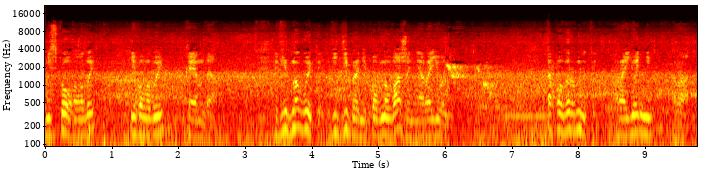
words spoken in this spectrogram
міського голови і голови КМДА, відновити відібрані повноваження районів та повернути районні ради.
